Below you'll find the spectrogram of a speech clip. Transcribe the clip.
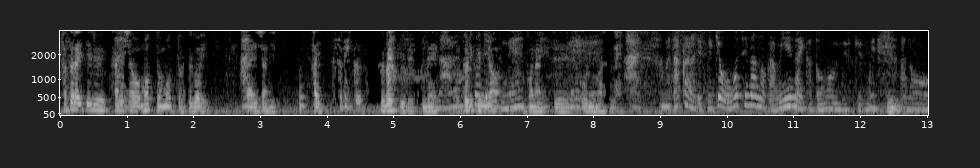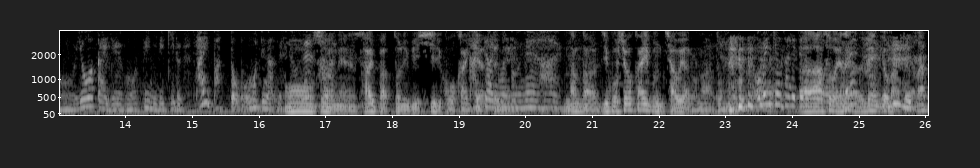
働いている会社をもっともっとすごい。会社に、はい。すべく。すべくですね。あなるほど取り組みを行っておりますね。はい、あだからですね今日お持ちなのが見えないかと思うんですけどね、うん。あの洋和会でも手にできるサイパッドをお持ちなんですよおねーそうやはいね。サイパッドにびっしりこう書いて書いてあってますよね。ねはい。なんか自己紹介文ちゃうやろなと思う。お勉強されてるものあがあそうやね勉強なんだよな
